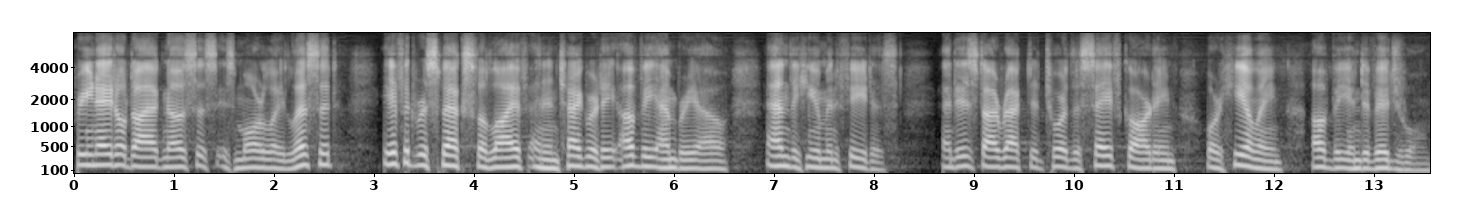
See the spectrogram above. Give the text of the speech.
Prenatal diagnosis is morally licit if it respects the life and integrity of the embryo and the human fetus and is directed toward the safeguarding or healing of the individual.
